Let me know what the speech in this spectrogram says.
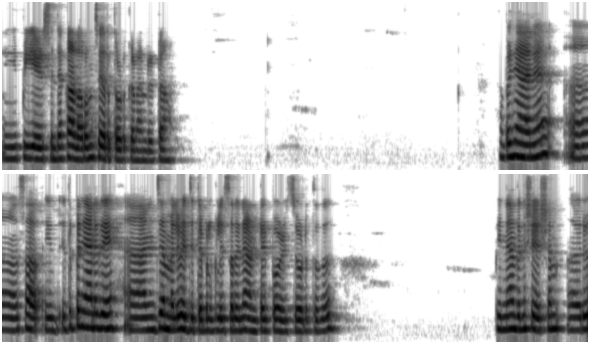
ഈ പിയേഴ്സിന്റെ കളറും ചേർത്ത് കൊടുക്കണുണ്ട് കേട്ടോ. അപ്പോൾ ഞാൻ ഇതിപ്പോൾ ഞാനിത് അഞ്ച് എം എൽ വെജിറ്റബിൾ ഗ്ലിസറിനാണ് കേട്ടോ ഇപ്പോൾ ഒഴിച്ചു കൊടുത്തത്. പിന്നെ അതിന് ശേഷം ഒരു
